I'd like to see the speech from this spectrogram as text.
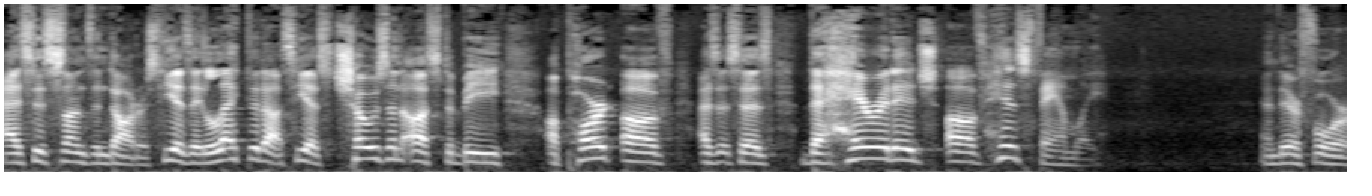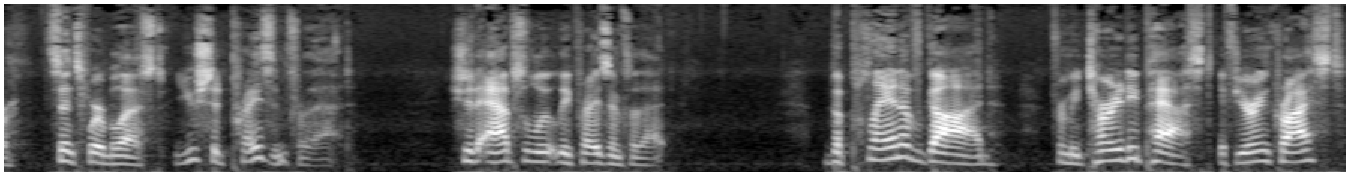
as His sons and daughters. He has elected us, He has chosen us to be a part of, as it says, the heritage of His family. And therefore, since we're blessed, you should praise Him for that. You should absolutely praise Him for that. The plan of God from eternity past, if you're in Christ,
